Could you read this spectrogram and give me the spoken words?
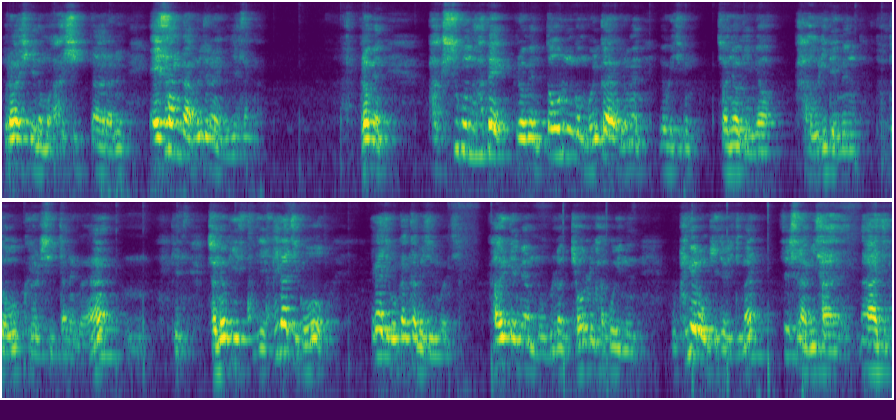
돌아가시기 너무 아쉽다라는 애상감을 드러내는 거죠. 애상감. 그러면 박수근 화백 그러면 떠오르는 건 뭘까요? 그러면 여기 지금 저녁이며 가을이 되면 더더욱 그럴 수 있다는 거야. 음, 저녁이 이제 해가 지고 해가 지고 깜깜해지는 거지. 가을 되면 뭐 물론 겨울로 가고 있는 뭐 풍요로운 계절이지만 쓸쓸함이 자, 나아지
